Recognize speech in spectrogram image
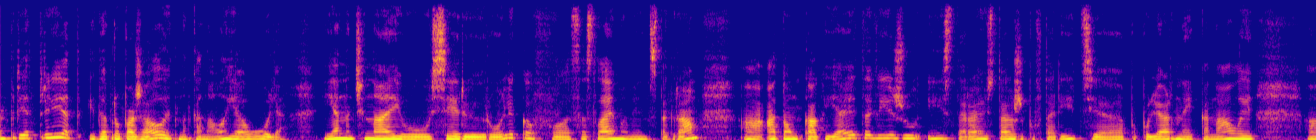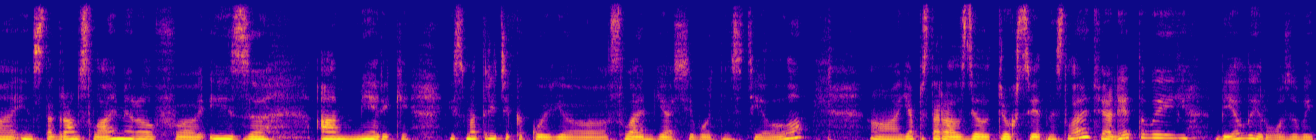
привет-привет и добро пожаловать на канал Я Оля. Я начинаю серию роликов э, со слаймами Инстаграм а, о том, как я это вижу и стараюсь также повторить э, популярные каналы э, Инстаграм слаймеров из Америки. И смотрите, какой слайм я сегодня сделала. А, я постаралась сделать трехцветный слайм, фиолетовый, белый, розовый.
